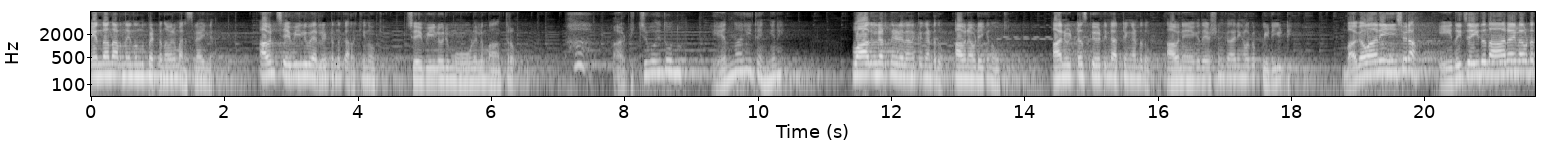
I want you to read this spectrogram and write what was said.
എന്താ നടന്നതെന്നൊന്നും പെട്ടെന്ന് അവന് മനസ്സിലായില്ല. അവൻ ചെവിയിൽ വിരലിട്ടൊന്ന് കറക്കി നോക്കി. ചെവിയിൽ ഒരു മൂളൽ മാത്രം. അടിച്ചുപോയി തോന്നുന്നു. എന്നാലും ഇതെങ്ങനെ? വാതിലിന്റെ അടുത്ത് നിഴലനക്കം കണ്ടതും അവൻ അവിടേക്ക് നോക്കി. അവൻ വിട്ട സ്കേർട്ടിന്റെ അറ്റം കണ്ടതും അവന് ഏകദേശം കാര്യങ്ങളൊക്കെ പിടികിട്ടി. ഭഗവാനെ ഈശ്വര ഇത് ചെയ്തത് ആരായാലും അവരുടെ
